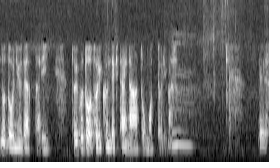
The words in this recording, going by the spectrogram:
の導入であったり、ということを取り組んでいきたいなと思っております。うん、で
